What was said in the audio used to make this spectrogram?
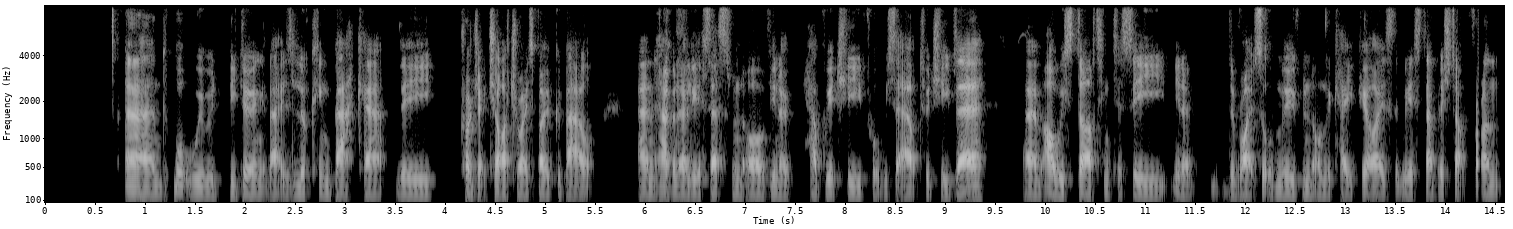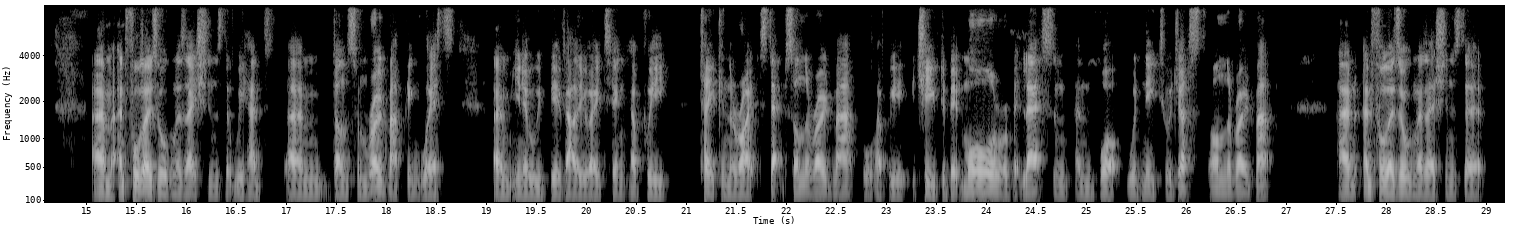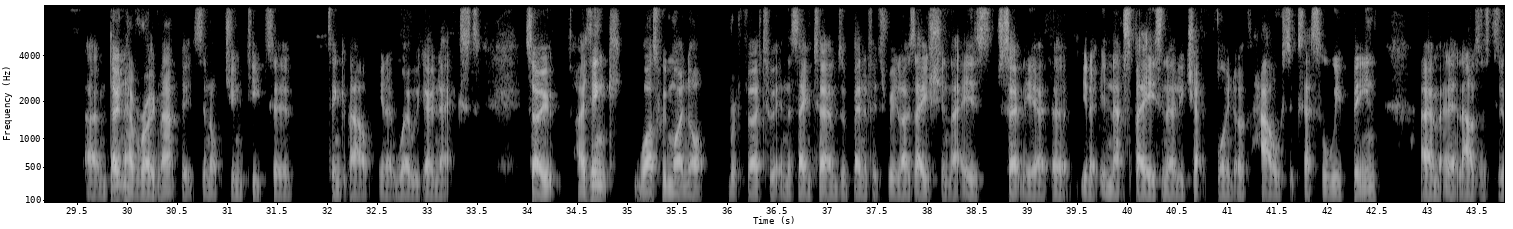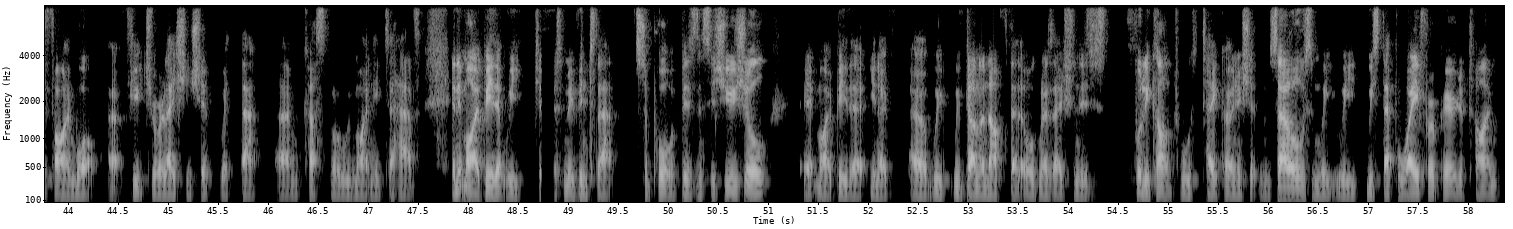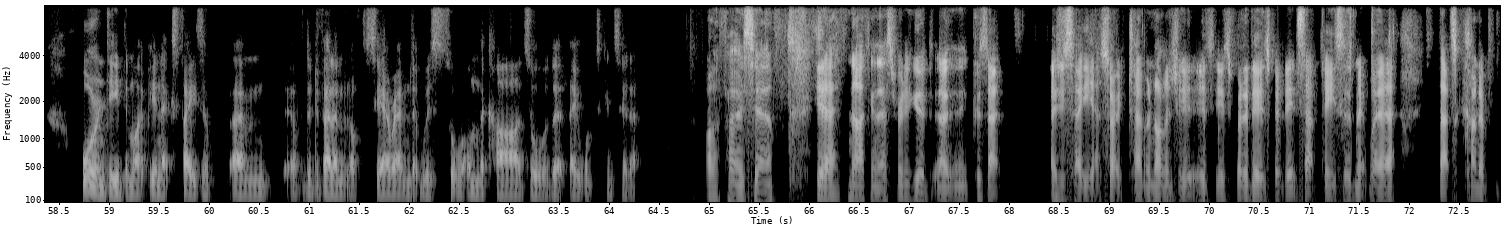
And what we would be doing at that is looking back at the project charter I spoke about and have an early assessment of you know have we achieved what we set out to achieve there? Um, are we starting to see you know the right sort of movement on the kpis that we established up front? Um, and for those organizations that we had um, done some road mapping with um, you know we'd be evaluating have we taken the right steps on the roadmap or have we achieved a bit more or a bit less and, and what would need to adjust on the roadmap and, and for those organizations that um, don't have a roadmap it's an opportunity to think about you know where we go next so i think whilst we might not refer to it in the same terms of benefits realization that is certainly a, a, you know in that space an early checkpoint of how successful we've been um, and it allows us to define what future relationship with that um, customer we might need to have. And it might be that we just move into that support of business as usual. It might be that you know uh, we've, we've done enough that the organization is fully comfortable to take ownership themselves and we, we, we step away for a period of time or indeed there might be a next phase of, um, of the development of the crm that was sort of on the cards or that they want to consider qualifies yeah yeah no i think that's really good because uh, that as you say yeah sorry terminology is, is what it is but it's that piece isn't it where that's kind of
